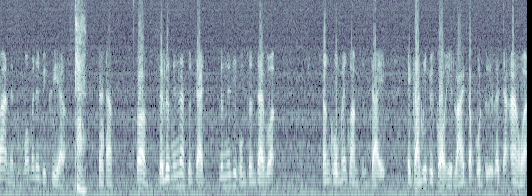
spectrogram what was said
บ้านเนี่ยผมว่าไม่ได้ไปเคลียร์หรอกค่ะนะครับ ก็แต่เรื่องนี้น่าสนใจ เรื่องนี้ที่ผมสนใจเพราะว่าสังคมให้ความสนใจไอ้การที่ไปก่อเหตุร้ายกับคนอื่น แล้วจะอ้างว่า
